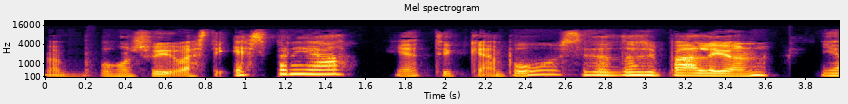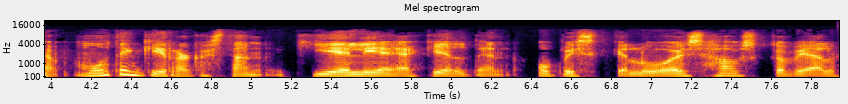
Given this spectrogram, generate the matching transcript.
mä puhun sujuvasti espanjaa ja tykkään puhua sitä tosi paljon. Ja muutenkin rakastan kieliä ja kielten opiskelua. Olisi hauska vielä,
